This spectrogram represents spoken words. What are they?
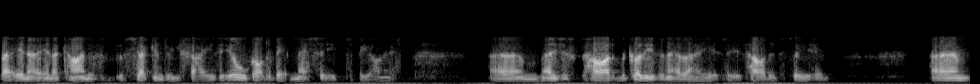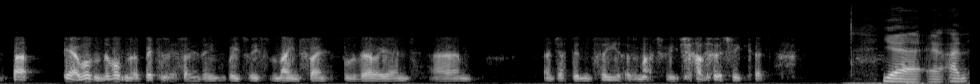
But in a in a kind of secondary phase, it all got a bit messy, to be honest. Um, and it's just hard because he's in LA. It's it's harder to see him. Um, but yeah, it wasn't there wasn't a bitterness or anything. We we remained friends till the very end, um, and just didn't see as much of each other as we could. Yeah, and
